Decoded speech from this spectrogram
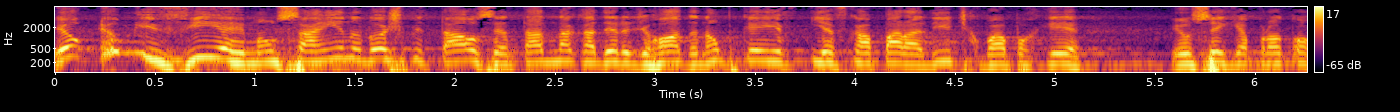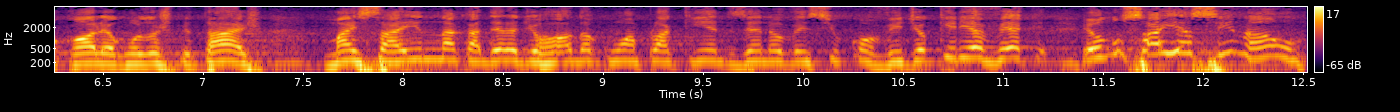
Eu, eu me via, irmão, saindo do hospital, sentado na cadeira de roda, não porque ia, ia ficar paralítico, mas porque eu sei que é protocolo em alguns hospitais, mas saindo na cadeira de roda com uma plaquinha dizendo eu venci o convite. Eu queria ver, eu não saía assim não.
